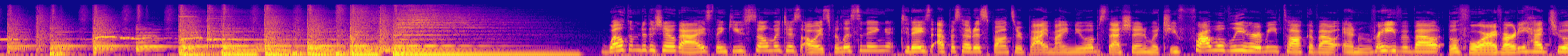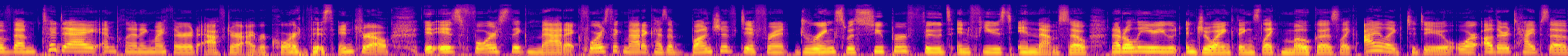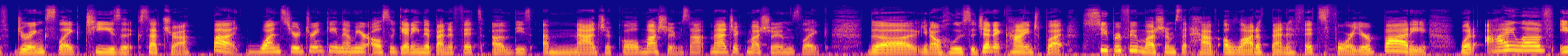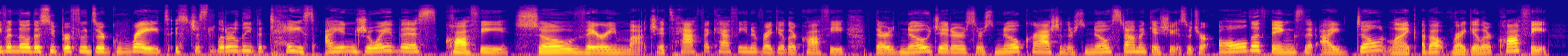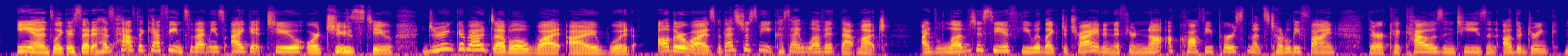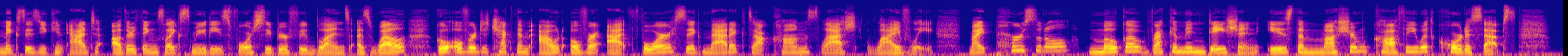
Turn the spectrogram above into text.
Welcome to the show, guys. Thank you so much, as always, for listening. Today's episode is sponsored by my new obsession, which you've probably heard me talk about and rave about before. I've already had two of them today and planning my third after I record this intro. It is Four Sigmatic. Four Sigmatic has a bunch of different drinks with superfoods infused in them. So not only are you enjoying things like mochas, like I like to do, or other types of drinks like teas, etc., but once you're drinking them, you're also getting the benefits of these uh, magical mushrooms, not magic mushrooms like the, you know, hallucinogenic kind, but superfood mushrooms that have a lot of benefits for your body. What I love, even though the superfoods are great, is just literally the taste. I enjoy this coffee so very much. It's half the caffeine of regular coffee. There's no jitters, there's no crash, and there's no stomach issues, which are all the things that I don't like about regular coffee. And like I said, it has half the caffeine. So that means I get to or choose to drink about double what I would otherwise. But that's just me because I love it that much. I'd love to see if you would like to try it. And if you're not a coffee person, that's totally fine. There are cacaos and teas and other drink mixes you can add to other things like smoothies for superfood blends as well. Go over to check them out over at foursigmatic.com slash lively. My personal mocha recommendation is the mushroom coffee with cordyceps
